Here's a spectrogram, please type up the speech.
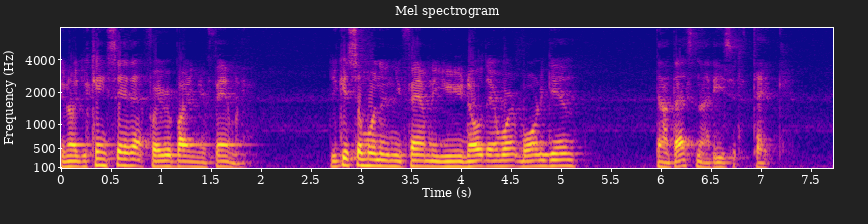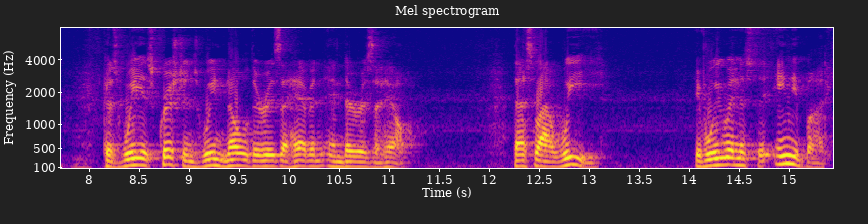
You know, you can't say that for everybody in your family. You get someone in your family you know they weren't born again, now that's not easy to take. Because we as Christians, we know there is a heaven and there is a hell. That's why we, if we witness to anybody,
